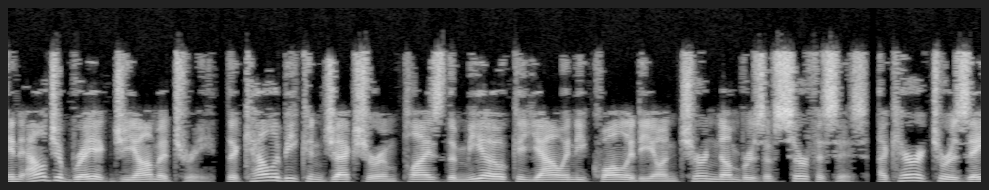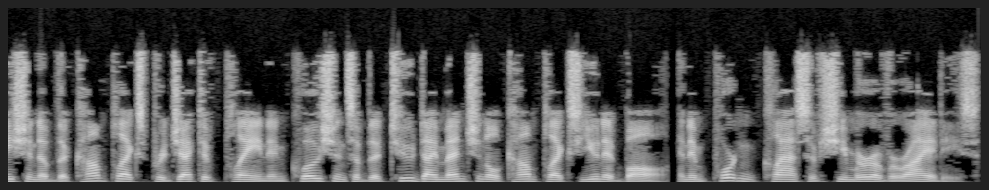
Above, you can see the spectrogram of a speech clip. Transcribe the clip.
In algebraic geometry, the Calabi conjecture implies the Miyaoka-Yau inequality on Chern numbers of surfaces, a characterization of the complex projective plane and quotients of the two-dimensional complex unit ball, an important class of Shimura varieties.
